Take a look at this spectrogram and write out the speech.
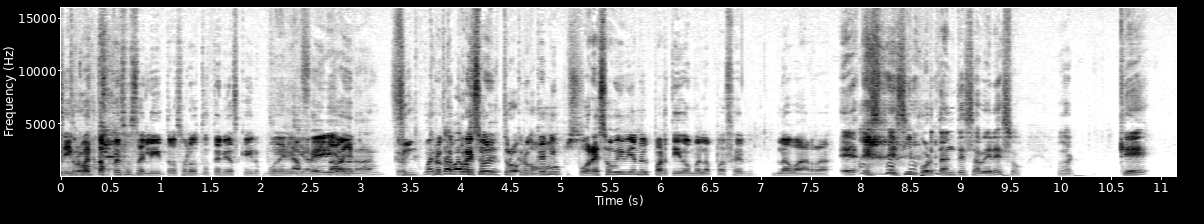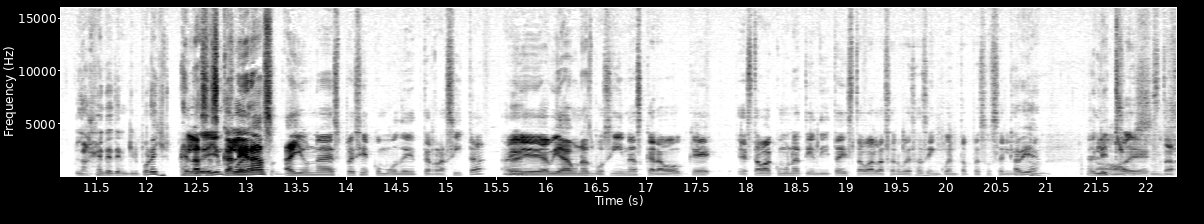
50 pesos el litro, solo tú tenías que ir por en ella. la feria, ¿verdad? Creo, 50 creo que por eso, el litro. creo que ni pues. por eso viví en el partido, me la pasé en la barra. Es, es- es importante saber eso. O sea, que la gente tiene que ir por ella. En las escaleras fuera, hay una especie como de terracita. Ahí había unas bocinas, karaoke. Estaba como una tiendita y estaba la cerveza 50 pesos el ¿Está litro. bien? El litro. No, está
